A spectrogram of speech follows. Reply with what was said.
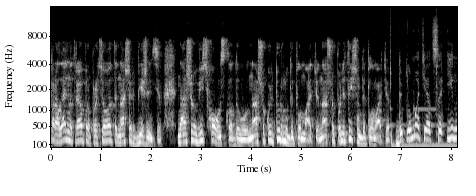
Паралельно треба пропрацьовувати наших біженців, нашу військову складову, нашу культурну дипломатію, нашу політичну дипломатію. Дипломатія це іноді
